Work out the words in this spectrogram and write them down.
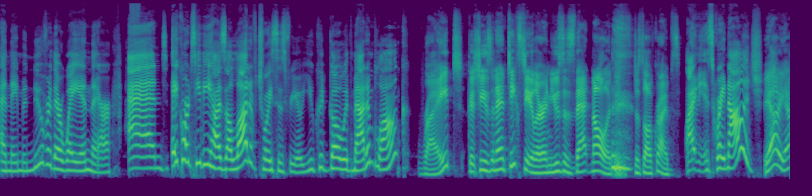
and they maneuver their way in there. And Acorn TV has a lot of choices for you. You could go with Madame Blanc. Right? Because she's an antique dealer and uses that knowledge to solve crimes. I mean, it's great knowledge. Yeah, yeah.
